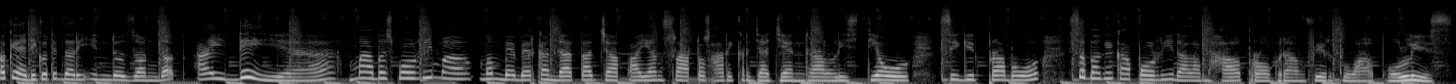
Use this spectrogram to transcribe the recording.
Oke, dikutip dari indozone.id ya, Mabes Polri membeberkan data capaian 100 hari kerja Jenderal Listio Sigit Prabowo sebagai Kapolri dalam hal program virtual polis.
